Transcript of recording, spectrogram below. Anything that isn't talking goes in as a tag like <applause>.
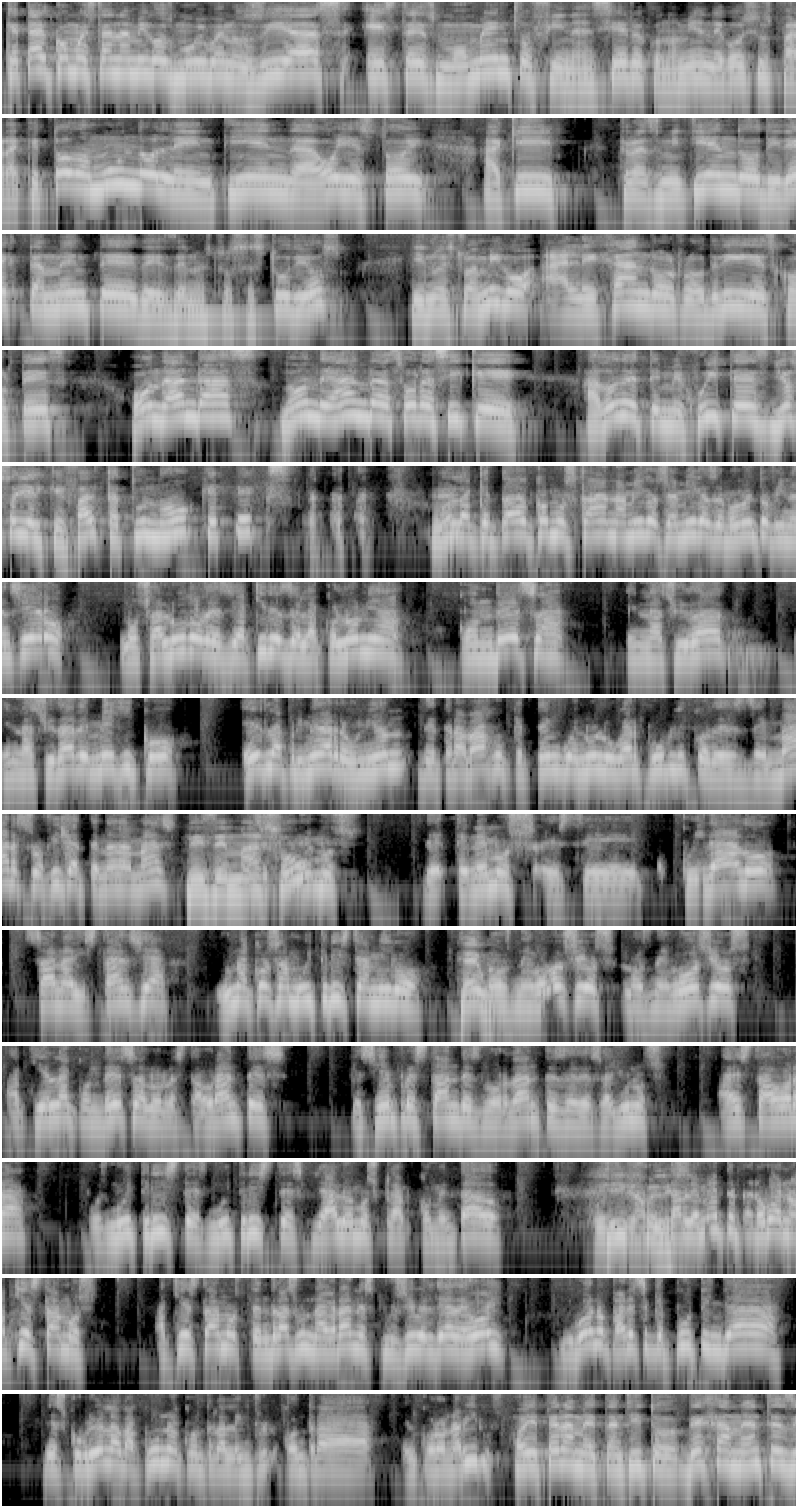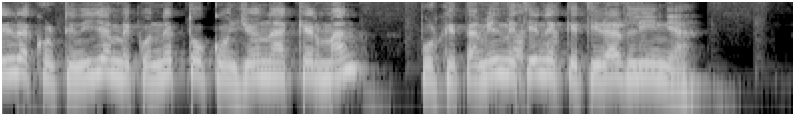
¿Qué tal? ¿Cómo están amigos? Muy buenos días. Este es Momento Financiero, Economía y Negocios para que todo mundo le entienda. Hoy estoy aquí transmitiendo directamente desde nuestros estudios y nuestro amigo Alejandro Rodríguez Cortés. ¿Dónde andas? ¿Dónde andas? Ahora sí que... ¿A dónde te me fuites? Yo soy el que falta, tú no, ¿qué pex? <laughs> Hola, ¿qué tal? ¿Cómo están amigos y amigas de Momento Financiero? Los saludo desde aquí, desde la colonia Condesa, en la ciudad, en la Ciudad de México. Es la primera reunión de trabajo que tengo en un lugar público desde marzo, fíjate nada más. ¿Desde marzo? tenemos tenemos este, cuidado, sana distancia. Y una cosa muy triste, amigo, los negocios, los negocios aquí en la Condesa, los restaurantes que siempre están desbordantes de desayunos a esta hora, pues muy tristes, muy tristes, ya lo hemos comentado. Pues, lamentablemente, pero bueno, aquí estamos, aquí estamos, tendrás una gran exclusiva el día de hoy. Y bueno, parece que Putin ya descubrió la vacuna contra, la contra el coronavirus. Oye, espérame tantito, déjame antes de ir a cortinilla, me conecto con John Ackerman, porque también me tiene que tirar línea.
